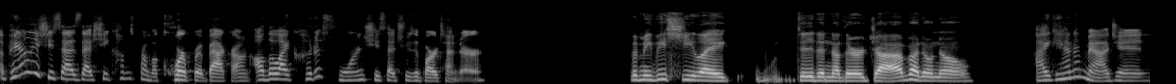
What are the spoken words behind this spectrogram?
apparently she says that she comes from a corporate background, although I could have sworn she said she was a bartender. But maybe she like did another job. I don't know. I can't imagine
